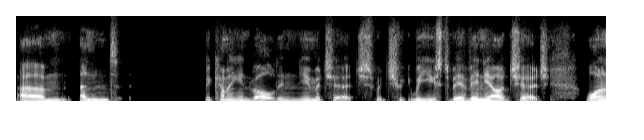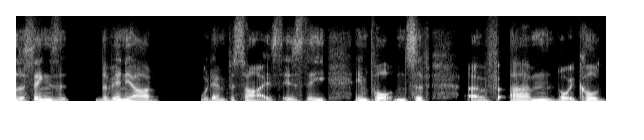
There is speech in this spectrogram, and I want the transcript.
um, and becoming involved in Pneuma Church, which we used to be a vineyard church. One of the things that the vineyard would emphasize is the importance of of um, what we call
